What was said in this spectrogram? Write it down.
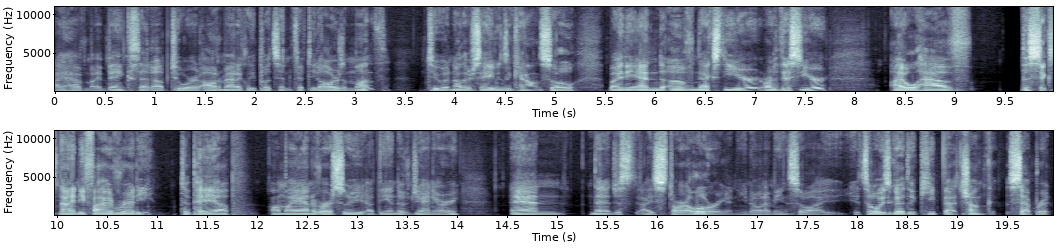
I have my bank set up to where it automatically puts in fifty dollars a month to another savings account. So by the end of next year or this year, I will have the six ninety five ready to pay up on my anniversary at the end of January, and then it just I start all over again. You know what I mean? So I it's always good to keep that chunk separate.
